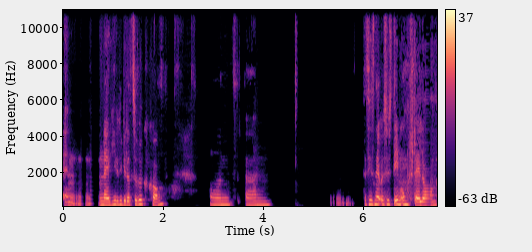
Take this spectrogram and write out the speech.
eine Energie, die wieder zurückkommt. Und ähm, das ist eine Systemumstellung.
